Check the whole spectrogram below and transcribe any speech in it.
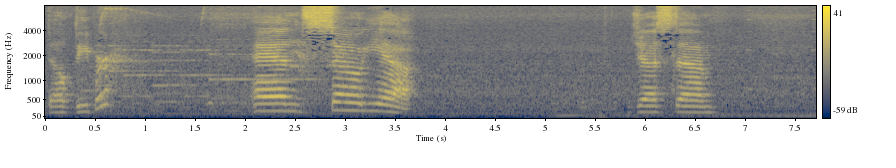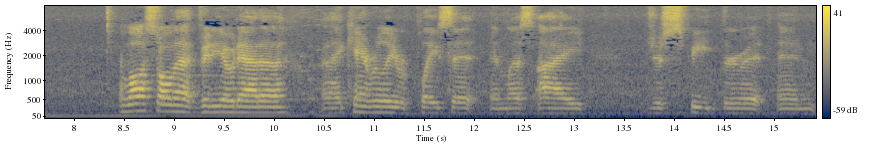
Delve deeper. And so, yeah. Just, um, lost all that video data, and I can't really replace it unless I just speed through it, and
